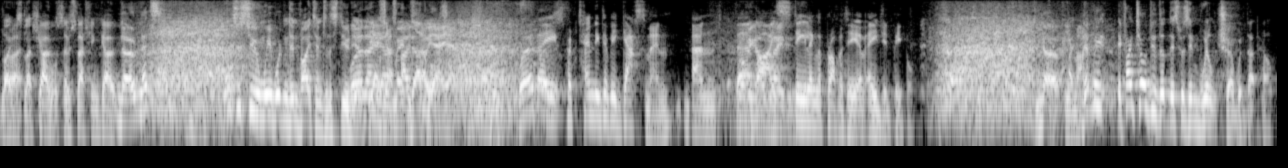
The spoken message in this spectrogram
like Right, slashing goats. horses. They were slashing goats. No, let's let's assume we wouldn't invite into the studio Were they? people Yes, who I maimed suppose so, yeah, yeah. Were they pretending to be gas men and thereby stealing the property of aged people? No. You I- might. let me. If I told you that this was in Wiltshire, would that help?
